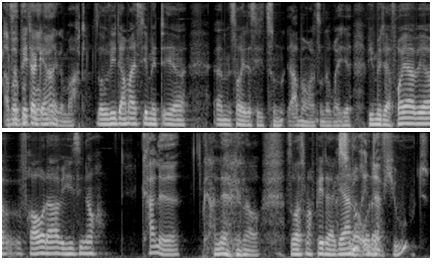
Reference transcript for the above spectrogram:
Das Aber hat Peter gerne gemacht. So wie damals hier mit der, ähm, sorry, dass ich jetzt zum, abermals unterbreche, wie mit der Feuerwehrfrau da, wie hieß sie noch? Kalle, Kalle, genau. Sowas macht Peter hast gerne. du noch oder? interviewt?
